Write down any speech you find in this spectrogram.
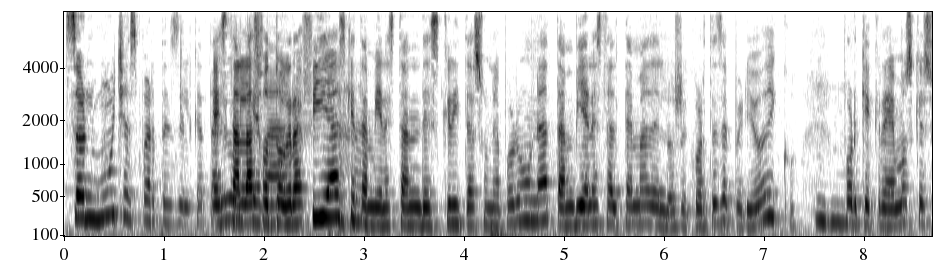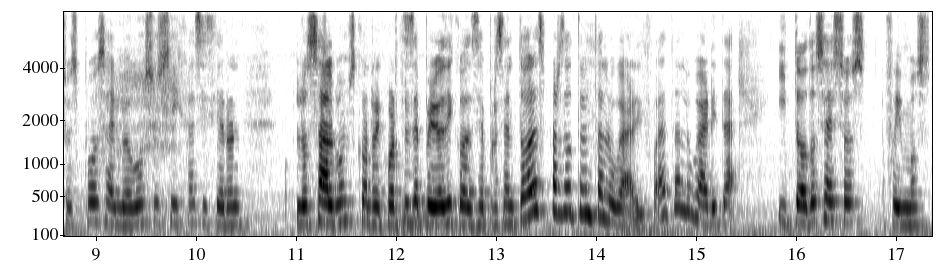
son muchas partes del catálogo. Están las fotografías que también están descritas una por una. También está el tema de los recortes de periódico, porque creemos que su esposa y luego sus hijas hicieron los álbums con recortes de periódico de se presentó Esparzato en tal lugar y fue a tal lugar y tal. Y todos esos fuimos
